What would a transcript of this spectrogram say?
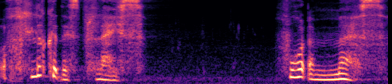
Ugh, look at this place. What a mess.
